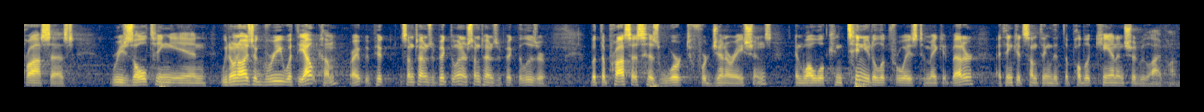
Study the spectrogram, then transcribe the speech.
process resulting in we don't always agree with the outcome right? We pick sometimes we pick the winner sometimes we pick the loser. But the process has worked for generations and while we'll continue to look for ways to make it better i think it's something that the public can and should rely upon.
